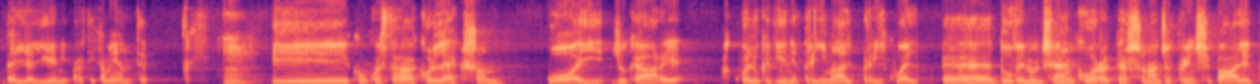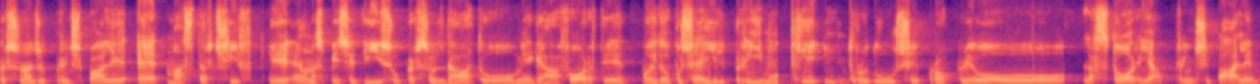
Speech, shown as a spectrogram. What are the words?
degli alieni praticamente Mm. e con questa collection puoi giocare a quello che viene prima, al prequel, eh, dove non c'è ancora il personaggio principale. Il personaggio principale è Master Chief, che è una specie di super soldato mega forte. Poi dopo c'è il primo che introduce proprio la storia principale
